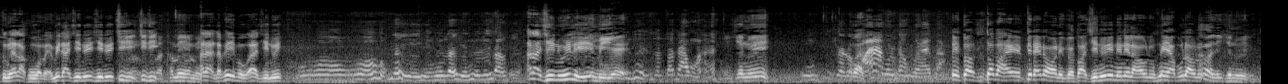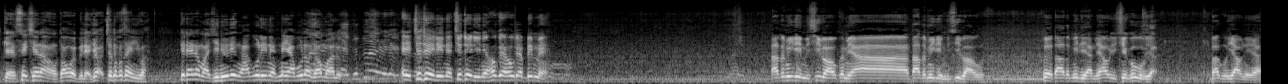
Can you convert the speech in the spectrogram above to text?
သူများလာခိုးရမယ်အမေဒါရှင်နွေးရှင်နွေးကြည့်ကြည့်ကြည့်ထမင်းမေအဲ့ဒါလက်ဖေးမဟုတ်အဲ့ဒါရှင်နွေးဟိုဟိုနေရင်လည်းရင်လည်းတောင်းတယ်အဲ့ဒါရှင်နွေးလေအမေရဲ့တတောင်းမှာရှင်နွေးကျွန်တော်ဘာကိုတောင်းကြလိုက်ပါအေးတော့တော့ပါဟဲ့ပြတိုင်းတော့နေပြီတော့ရှင်နွေးလေးနည်းနည်းလာအောင်လို့200ဘူးလောက်ဟုတ်လို့ပါလေရှင်နွေးကဲစိတ်ချင်းအောင်တောင်းဝယ်ပြီလေကြောက်ကျွန်တော်ပတ်စံယူပါပြတိုင်းတော့မှရှင်နွေးလေး9ကိုလေးနဲ့200ဘူးလောက်ကြောင်းပါလို့အေးကျွတ်ကျွတ်လေးနဲ့ကျွတ်ကျွတ်လေးနဲ့ဟုတ်ကဲ့ဟုတ်ကဲ့ပြင်မယ် သားသမီးတွေမရှိပါဘူးခင်ဗျာသားသမီးတွေမရှိပါဘူးသူ့သားသမီးတွေကမြောက်ကြီးခြေကုတ်ကိုရောက်ဘက်ကိုရောက်နေတာ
